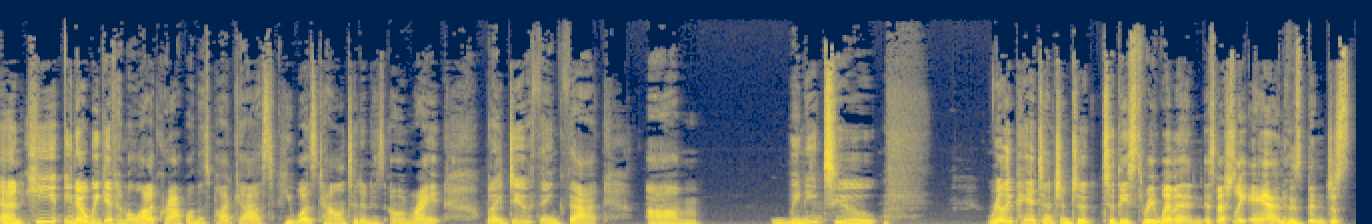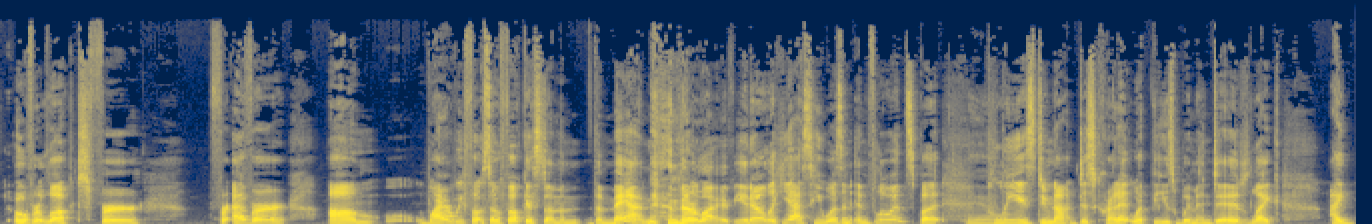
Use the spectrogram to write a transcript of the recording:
And he, you know, we give him a lot of crap on this podcast. He was talented in his own right. But I do think that, um, we need to really pay attention to to these three women, especially Anne, who's been just overlooked for forever. Um, why are we fo- so focused on the the man in their life? You know, like yes, he was an influence, but please do not discredit what these women did. Like, I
